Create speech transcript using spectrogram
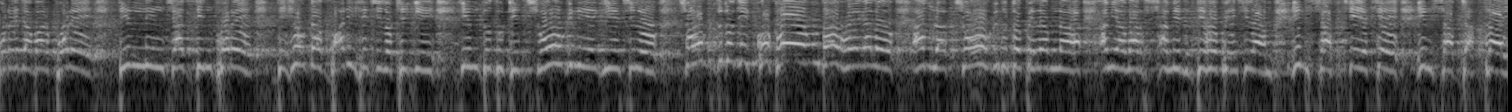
পড়ে যাবার পরে, তিন দিন, চার দিন পরে দেহটা বাড়ি এসেছিল ঠিকই, কিন্তু দুটি চোখ নিয়ে গিয়েছিল। চোখ দুটো যে কোথাও উধাও হয়ে গেল, আমরা চোখ দুটো পেলাম না। আমি আমার স্বামীর দেহ পেয়েছিলাম ইনসাফ চেয়েছে, ইনসাফ যাত্রায়।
